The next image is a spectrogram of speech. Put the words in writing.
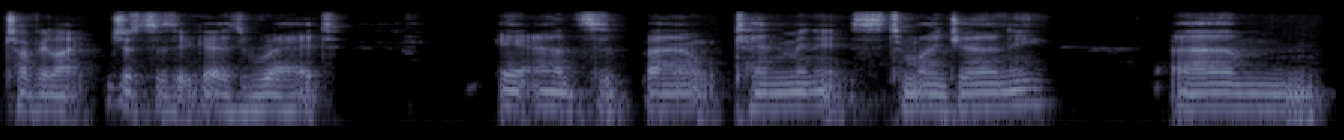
traffic light just as it goes red, it adds about ten minutes to my journey. Um,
